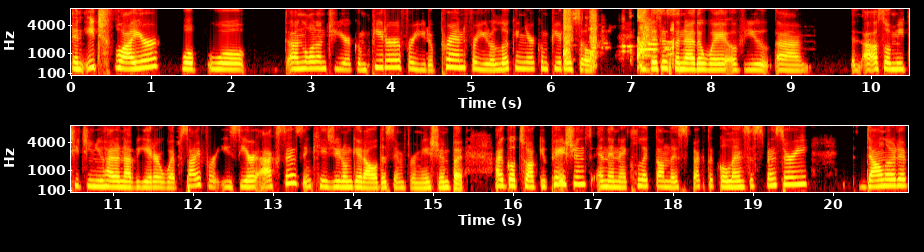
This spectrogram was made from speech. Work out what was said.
And each flyer will will download onto your computer for you to print, for you to look in your computer. So this is another way of you um, also me teaching you how to navigate our website for easier access in case you don't get all this information. But I go to occupations and then I clicked on the spectacle lens dispensary downloaded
